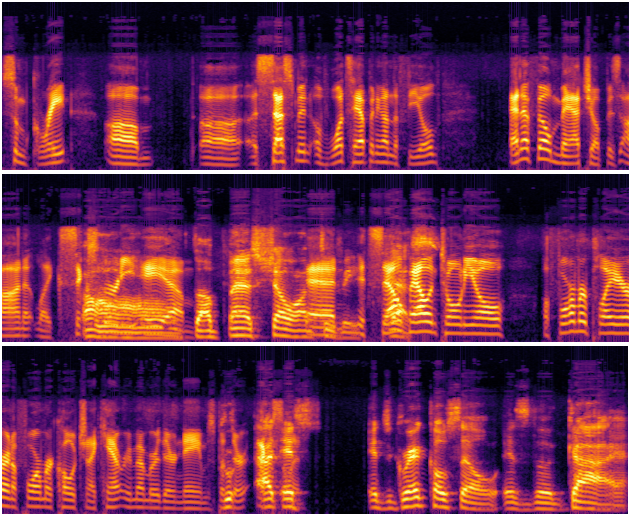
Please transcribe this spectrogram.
some great um, uh, assessment of what's happening on the field, NFL matchup is on at like 6:30 Oh, a.m. The best show on and TV. it's Sal Yes. Paolantonio, a former player and a former coach, and I can't remember their names, but they're I- excellent. it's it's Greg Cosell is the guy.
